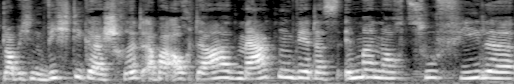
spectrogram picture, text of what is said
glaube ich, ein wichtiger Schritt. Aber auch da merken wir, dass immer noch zu viele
